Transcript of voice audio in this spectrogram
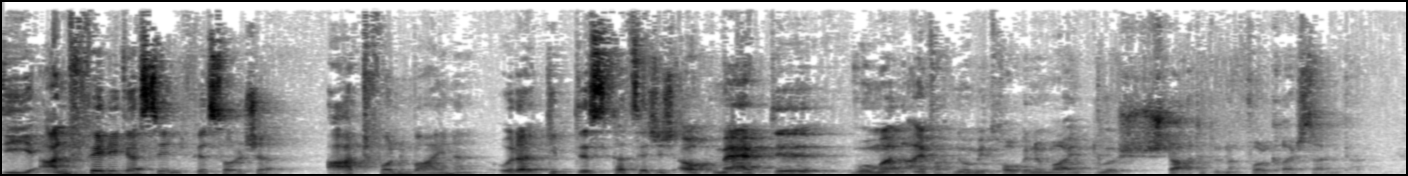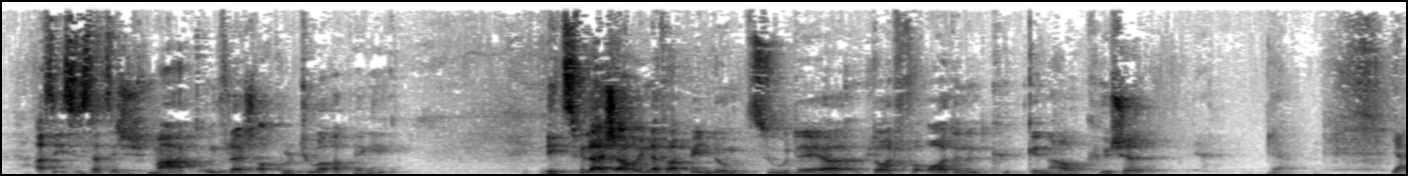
die anfälliger sind für solche Art von Weine? Oder gibt es tatsächlich auch Märkte, wo man einfach nur mit trockenem Wein durchstartet und erfolgreich sein kann? Also ist es tatsächlich markt- und vielleicht auch kulturabhängig? Liegt es vielleicht auch in der Verbindung zu der dort verordneten Kü genau, Küche? Ja. ja,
